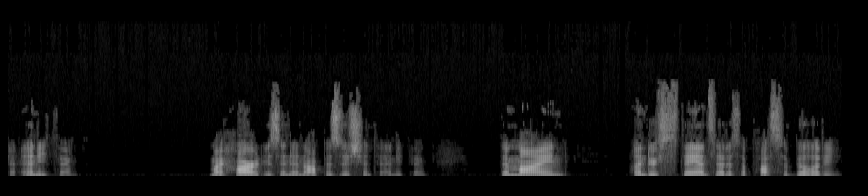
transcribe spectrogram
to anything. My heart isn't in opposition to anything. The mind understands that as a possibility.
